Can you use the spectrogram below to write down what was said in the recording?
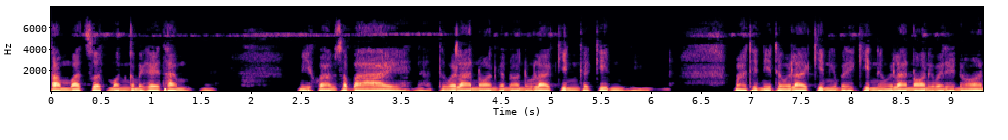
ทำวัดสวดมนต์ก็ไม่เคยทำมีความสบายนะถึงเวลานอนก็นอนถึงเวลากินก็กิน มาที่นี่ถึงเวลากินก็ไปกินถึงเวลานอนก็ไปได้นอน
